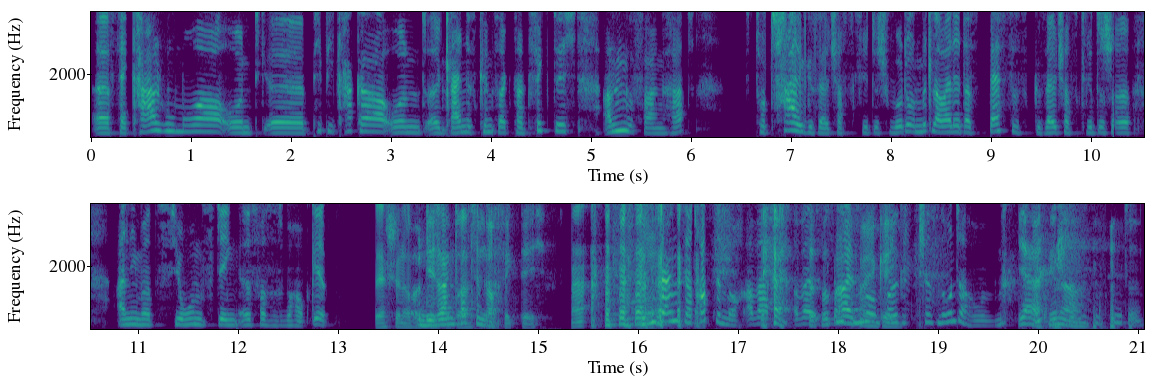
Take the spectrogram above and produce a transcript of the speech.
äh, Fäkalhumor und äh, Pipi-Kaka und äh, ein kleines Kind sagt halt fick dich angefangen hat, total gesellschaftskritisch wurde und mittlerweile das beste gesellschaftskritische Animationsding ist, was es überhaupt gibt. Sehr schön. Und die sagen trotzdem ja. noch fick dich. Und die sagen es ja trotzdem noch, aber, aber das es ist alles nur vollgeschissene Unterhosen. Ja, genau. Das ist das Gute.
